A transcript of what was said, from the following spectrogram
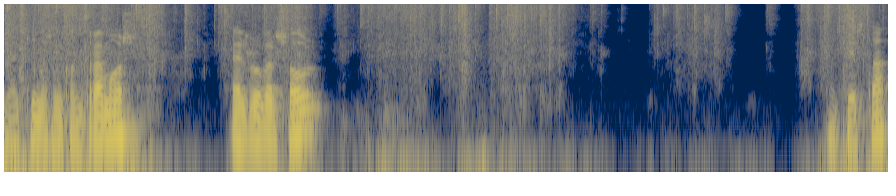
Y aquí nos encontramos el Rubber Soul. Aquí está.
